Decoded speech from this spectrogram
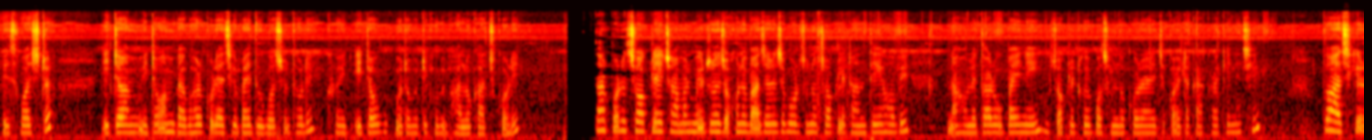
ফেস ওয়াশটা এটা এটাও আমি ব্যবহার করে আজকে প্রায় দু বছর ধরে। এটাও মোটামুটি খুবই ভালো কাজ করে। তারপরে চকলেট আমার মেয়ের জন্য যখন বাজারে যাব, ওর জন্য চকলেট আনতেই হবে। না হলে তো আর উপায় নেই। চকলেট খুবই পছন্দ করে আর এই যে কয়টা কাঁকড়া কিনেছি। তো আজকের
